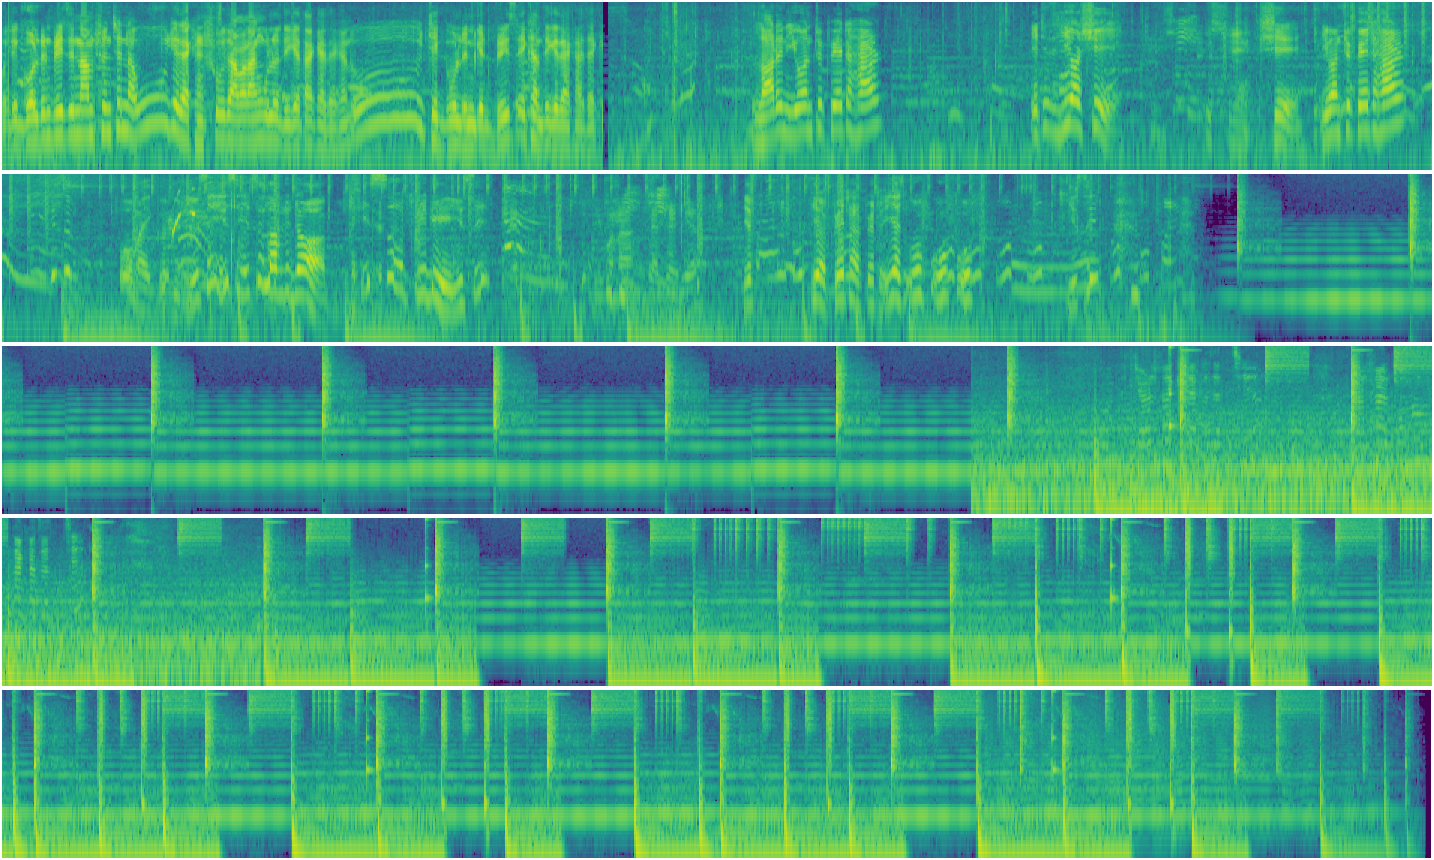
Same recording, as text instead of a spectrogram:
ওই যে গোল্ডেন ব্রিজের নাম শুনছেন না? ওই যে দেখেন সোজা আমার আঙ্গুলের দিকে তাকে দেখেন। ওই যে গোল্ডেন গেট ব্রিজ এখান থেকে দেখা যায়। Lauren you want to pet her it is he or she she you want to pet her oh my goodness you see it's it's a lovely dog he is so pretty you see yes yeah pet her pet her yes উফ উফ উফ you C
